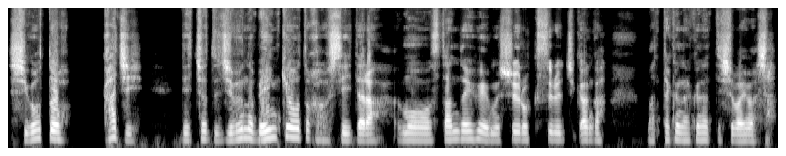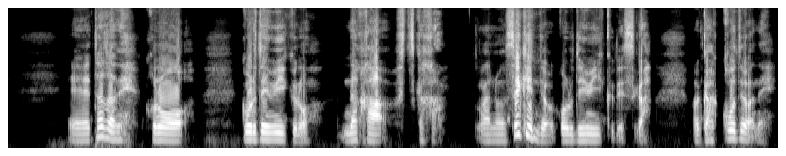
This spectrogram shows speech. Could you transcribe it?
仕事、家事、で、ちょっと自分の勉強とかをしていたら、もうスタンド FM 収録する時間が全くなくなってしまいました。えーただね、このゴールデンウィークの中2日間、あの、世間ではゴールデンウィークですが、まあ学校ではね、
